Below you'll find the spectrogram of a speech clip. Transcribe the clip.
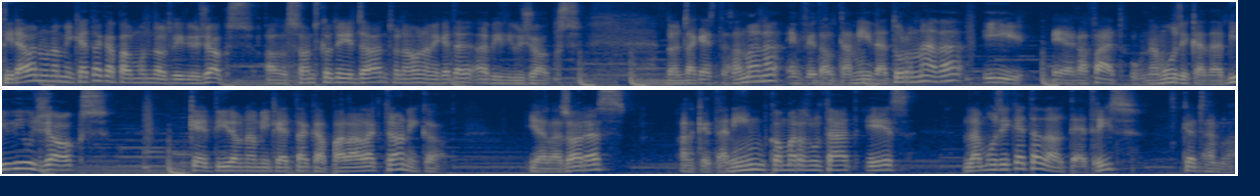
tiraven una miqueta cap al món dels videojocs. Els sons que utilitzaven sonaven una miqueta a videojocs. Doncs aquesta setmana hem fet el camí de tornada i he agafat una música de videojocs que tira una miqueta cap a l'electrònica. I aleshores el que tenim com a resultat és la musiqueta del Tetris. Què et sembla?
